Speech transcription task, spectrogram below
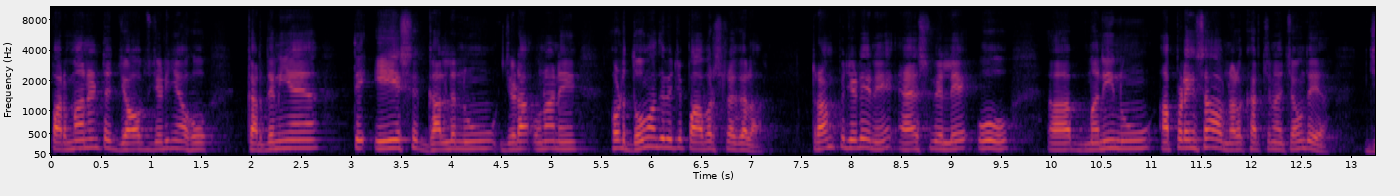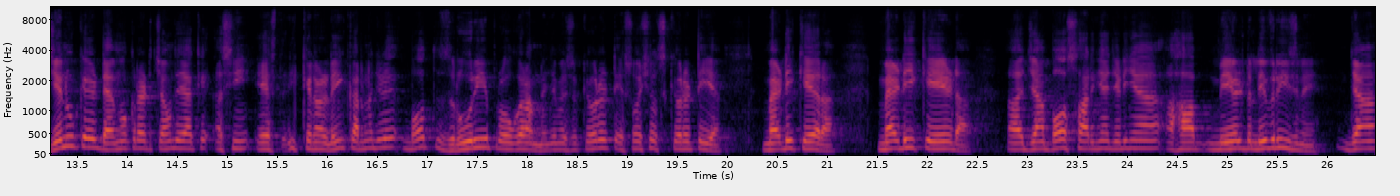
ਪਰਮਾਨੈਂਟ ਜੌਬਸ ਜਿਹੜੀਆਂ ਉਹ ਕਰ ਦੇਣੀਆਂ ਆ ਤੇ ਇਸ ਗੱਲ ਨੂੰ ਜਿਹੜਾ ਉਹਨਾਂ ਨੇ, ਹੁਣ ਦੋਵਾਂ ਦੇ ਵਿੱਚ ਪਾਵਰ ਸਟਰਗਲ ਆ। ਟਰੰਪ ਜਿਹੜੇ ਨੇ, ਇਸ ਵੇਲੇ ਉਹ ਮਨੀ ਨੂੰ ਆਪਣੇ ਹਿਸਾਬ ਨਾਲ ਖਰਚਣਾ ਚਾਹੁੰਦੇ ਆ। ਜਿਹਨੂੰ ਕਿ ਡੈਮੋਕ੍ਰੈਟ ਚਾਹੁੰਦੇ ਆ ਕਿ ਅਸੀਂ ਇਸ ਤਰੀਕੇ ਨਾਲ ਨਹੀਂ ਕਰਨਾ, ਜਿਹੜੇ ਬਹੁਤ ਜ਼ਰੂਰੀ ਪ੍ਰੋਗਰਾਮ ਨੇ, ਜਿਵੇਂ ਸਿਕਿਉਰਿਟੀ ਸੋਸ਼ਲ ਸਿਕਿਉਰਿਟੀ ਆ ਮੈਡੀਕੇਅਰ ਆ ਮੈਡੀਕੇਡ ਆ ਜਾਂ ਬਹੁਤ ਸਾਰੀਆਂ ਜਿਹੜੀਆਂ ਆਹ ਮੇਲ ਡਿਲੀਵਰੀਜ਼ ਨੇ, ਜਾਂ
